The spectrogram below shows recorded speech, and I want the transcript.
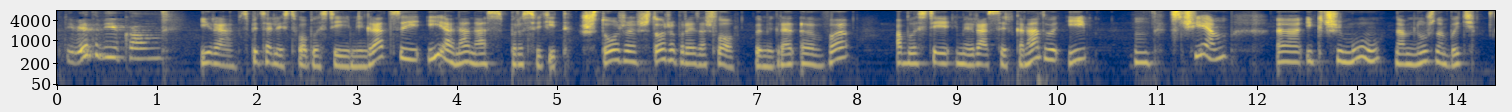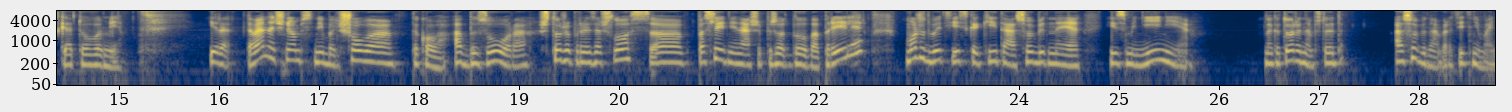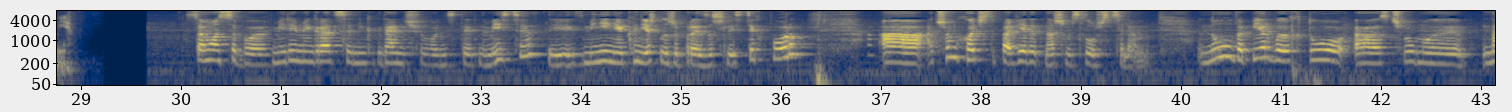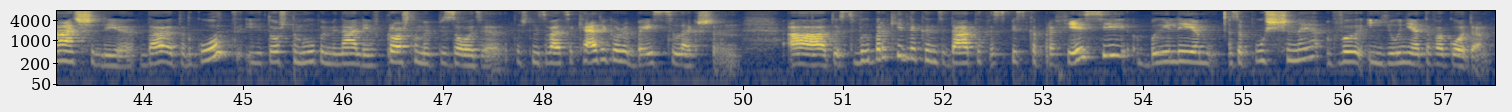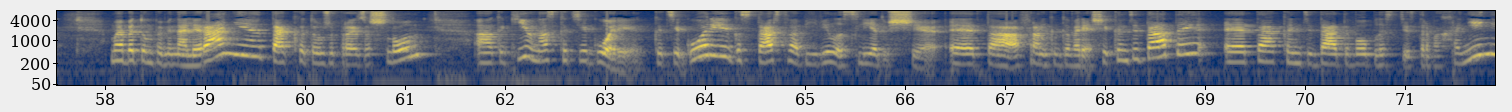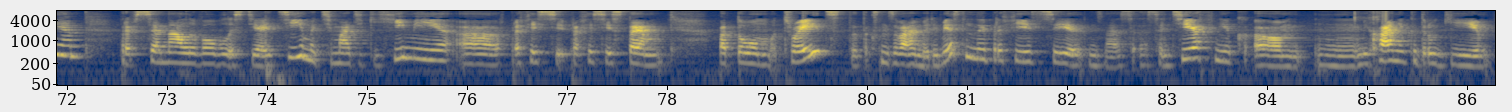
Привет, Вика. Ира – специалист в области иммиграции, и она нас просветит. Что же, что же произошло в, иммигра... Э, в области иммиграции в Канаду и с чем э, и к чему нам нужно быть готовыми. Ира, давай начнем с небольшого такого обзора. Что же произошло с... Э, последний наш эпизод был в апреле. Может быть, есть какие-то особенные изменения, на которые нам стоит особенно обратить внимание. Само собой, в мире миграции никогда ничего не стоит на месте, и изменения, конечно же, произошли с тех пор. А, о чем хочется поведать нашим слушателям? Ну, во-первых, то, а, с чего мы начали да, этот год, и то, что мы упоминали в прошлом эпизоде, то, что называется Category-Based Selection. А, то есть выборки для кандидатов из списка профессий были запущены в июне этого года. Мы об этом упоминали ранее, так это уже произошло. А какие у нас категории? Категории государство объявило следующее. Это франкоговорящие кандидаты, это кандидаты в области здравоохранения, профессионалы в области IT, математики, химии, а, в профессии, профессии STEM, потом trades, это так называемые ремесленные профессии, не знаю, сантехник, механик и другие,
